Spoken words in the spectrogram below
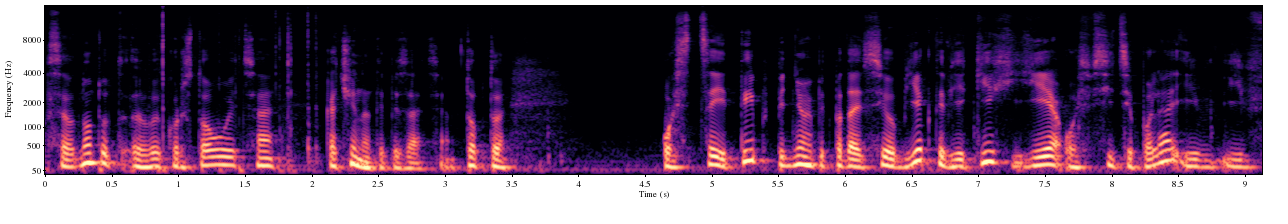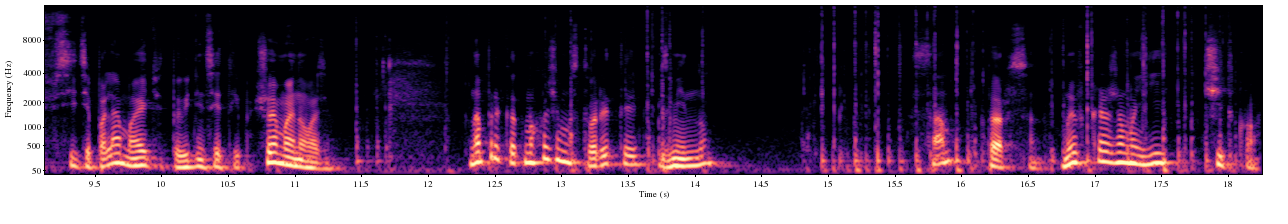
все одно тут використовується качина типізація. Тобто ось цей тип, під нього підпадають всі об'єкти, в яких є ось всі ці поля, і, і всі ці поля мають відповідний цей тип. Що я маю на увазі? Наприклад, ми хочемо створити змінну сам person. Ми вкажемо їй чітко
